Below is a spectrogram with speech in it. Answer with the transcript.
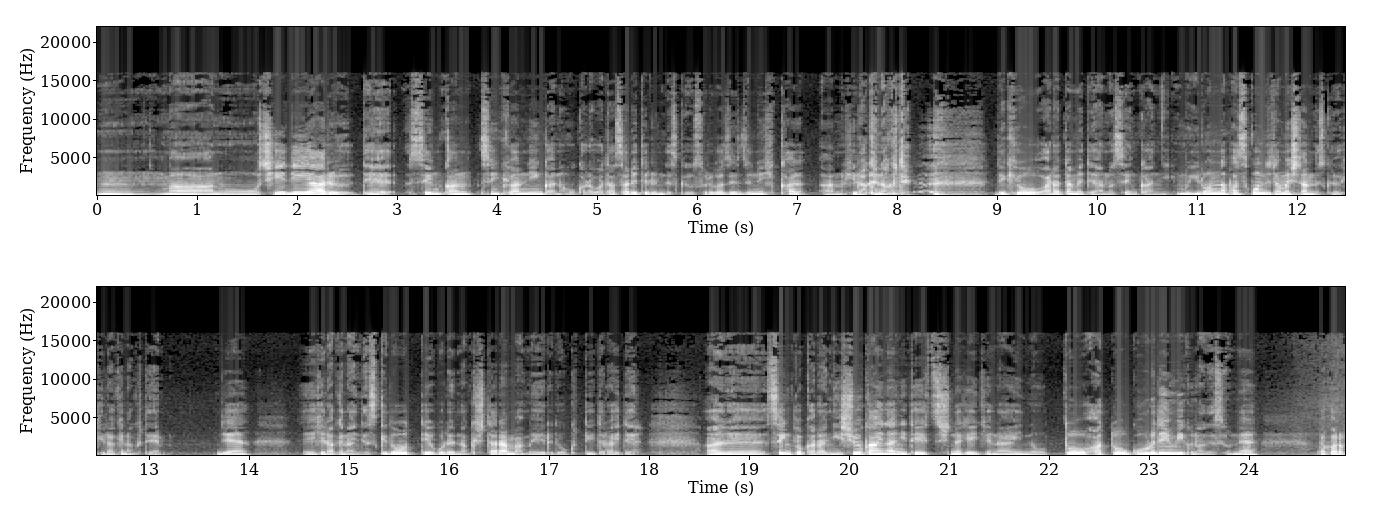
うん、まあ、あの、CDR で選管、選挙管理委員会の方から渡されてるんですけど、それが全然ね、ひかあの開けなくて。で、今日改めてあの選管に、もういろんなパソコンで試したんですけど、開けなくて。で、えー開けないんですけど、っていうご連絡したら、まあ、メールで送っていただいて、あれ、選挙から2週間以内に提出しなきゃいけないのと、あと、ゴールデンウィークなんですよね。だから、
